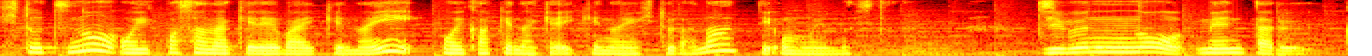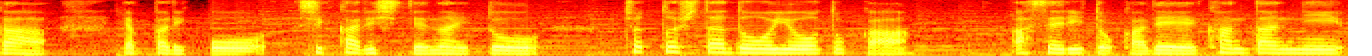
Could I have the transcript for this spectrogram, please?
一つの追い越さなければいけない、追いかけなきゃいけない人だなって思いました。自分のメンタルが、やっぱりこう、しっかりしてないと、ちょっとした動揺とか、焦りとかで簡単に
